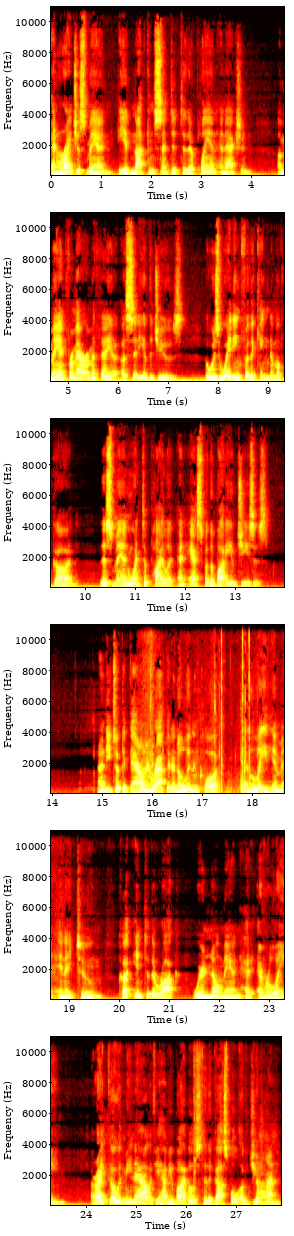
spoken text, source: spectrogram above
and righteous man, he had not consented to their plan and action. A man from Arimathea, a city of the Jews, who was waiting for the kingdom of God. This man went to Pilate and asked for the body of Jesus. And he took it down and wrapped it in a linen cloth and laid him in a tomb cut into the rock where no man had ever lain. All right, go with me now, if you have your Bibles, to the Gospel of John,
